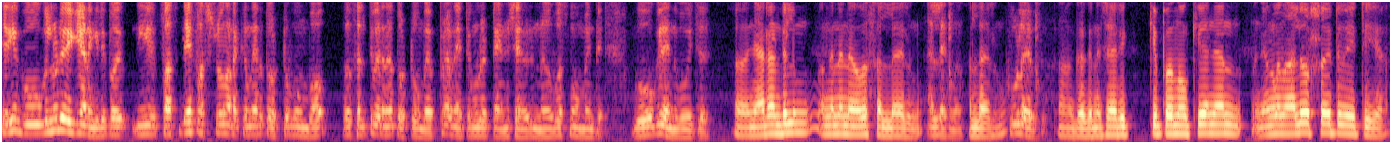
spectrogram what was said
ശരിക്കും ഗൂഗിളിനോട് ചോദിക്കുകയാണെങ്കിൽ ഇപ്പോൾ ഈ ഫസ്റ്റ് ഡേ ഫസ്റ്റ് ഷോ നടക്കുന്നതിന് തൊട്ട് മുമ്പോ റിസൾട്ട് വരുന്നതിന് തൊട്ട് മുമ്പോ എപ്പോഴാണ് ഏറ്റവും കൂടുതൽ ടെൻഷൻ ഒരു നെർവസ് മൊമെന്റ് ഗൂഗിൾ അനുഭവിച്ചത്? ഞാൻ രണ്ടിലും അങ്ങനെ നെർവസ് അല്ലായിരുന്നു. അല്ലായിരുന്നു? അല്ലായിരുന്നു. കൂളായിരുന്നു ആ, ഗഗനചാരിക്ക് ഇപ്പോൾ നോക്കിയാൽ ഞാൻ ഞങ്ങൾ നാല് വർഷമായിട്ട് വെയിറ്റ് ചെയ്യുക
